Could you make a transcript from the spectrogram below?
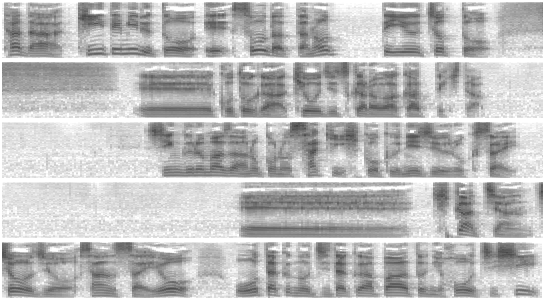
ただ聞いてみると、え、そうだったの？っていうちょっと、えー、ことが供述から分かってきた。シングルマザーのこのサキ被告26歳。えー、キカちゃん、長女3歳を大田区の自宅アパートに放置し、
